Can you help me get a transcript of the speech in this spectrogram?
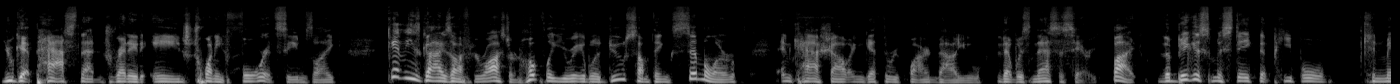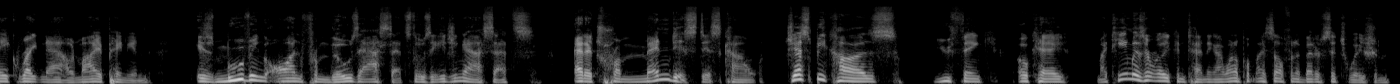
You get past that dreaded age 24, it seems like. Get these guys off your roster, and hopefully you were able to do something similar and cash out and get the required value that was necessary. But the biggest mistake that people can make right now, in my opinion, is moving on from those assets, those aging assets, at a tremendous discount just because you think, okay, my team isn't really contending. I want to put myself in a better situation.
